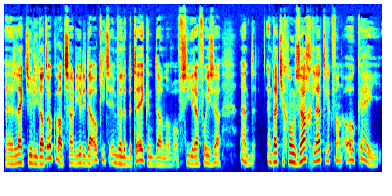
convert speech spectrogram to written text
lijkt jullie dat ook wat? Zouden jullie daar ook iets in willen betekenen dan? Of, of zie je daar voor jezelf? Nou, en dat je gewoon zag letterlijk van oké, okay,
